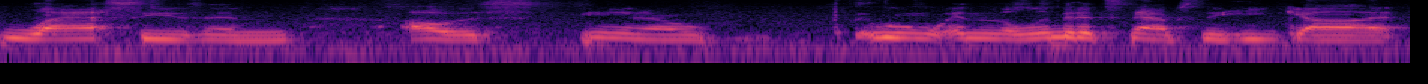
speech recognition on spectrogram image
last season I was, you know, in the limited snaps that he got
